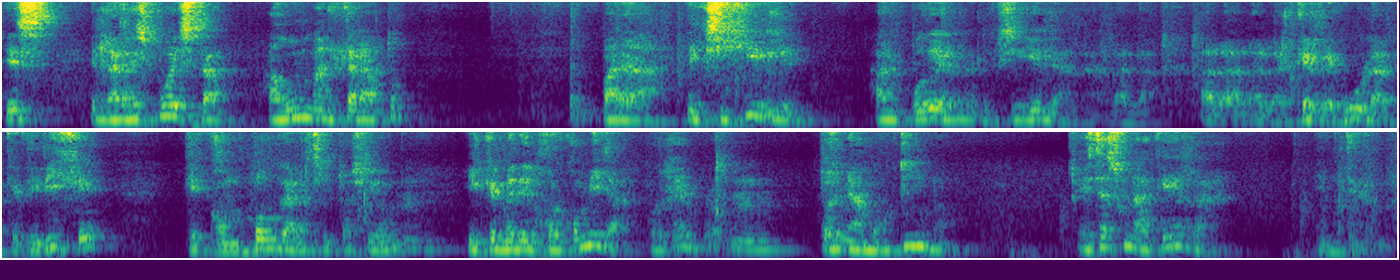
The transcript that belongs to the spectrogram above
es la respuesta a un maltrato para exigirle al poder, exigirle al que regula, al que dirige, que componga la situación y que me dé mejor comida, por ejemplo. Entonces me amotino. Esta es una guerra interna.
